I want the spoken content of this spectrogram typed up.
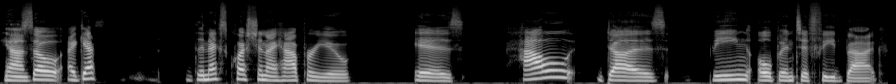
Yeah. So I guess the next question I have for you is how does being open to feedback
